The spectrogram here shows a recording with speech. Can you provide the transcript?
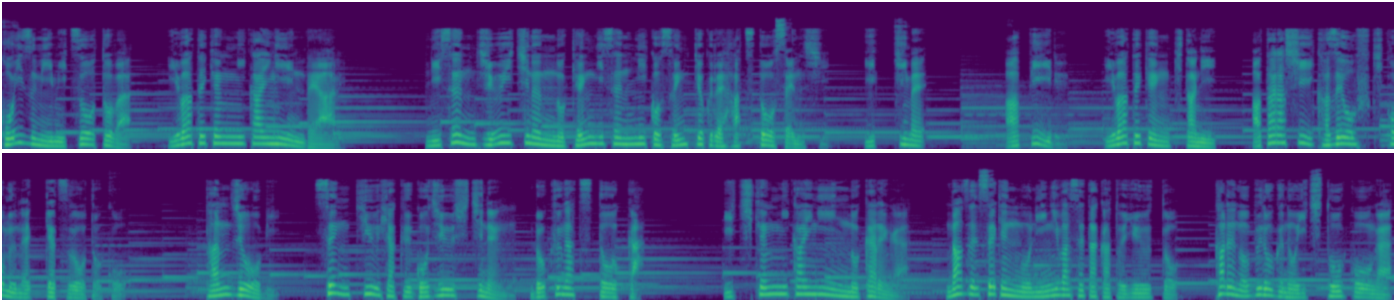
小泉光雄とは岩手県議会議員である。2011年の県議選2個選挙区で初当選し1期目。アピール。岩手県北に新しい風を吹き込む熱血男。誕生日。1957年6月10日。一県議会議員の彼がなぜ世間を賑わせたかというと彼のブログの一投稿が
